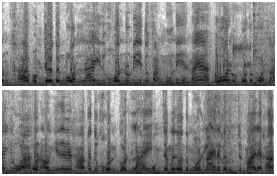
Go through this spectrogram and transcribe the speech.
คนครับผมเจอตำรวจไล่ทุกคนดูดิดูฝั่งนู้นดิเห็นไหมอะโอ้ผมโดนตำรวจไล่อยู่อะคนเอาอย่างนี้ได้ไหมครับถ้าทุกคนกดไลค์ผมจะไม่โดนตำรวจไล่แล้วก็ถึงจุดหมายเลยครับ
